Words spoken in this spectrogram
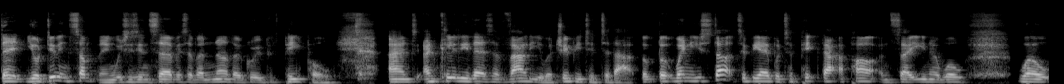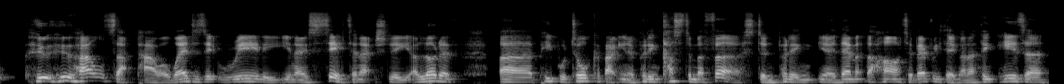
That you're doing something which is in service of another group of people. And and clearly there's a value attributed to that. But but when you start to be able to pick that apart and say you know well well who who holds that power? Where does it really you know sit? And actually a lot of uh, people talk about you know putting customer first and putting you know them at the heart of everything. And i think here's a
